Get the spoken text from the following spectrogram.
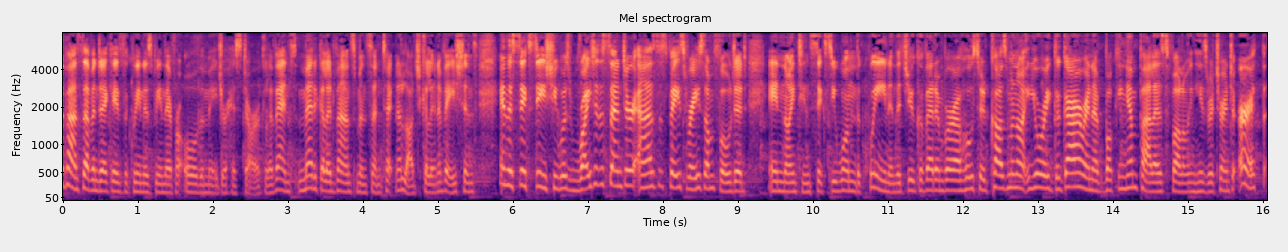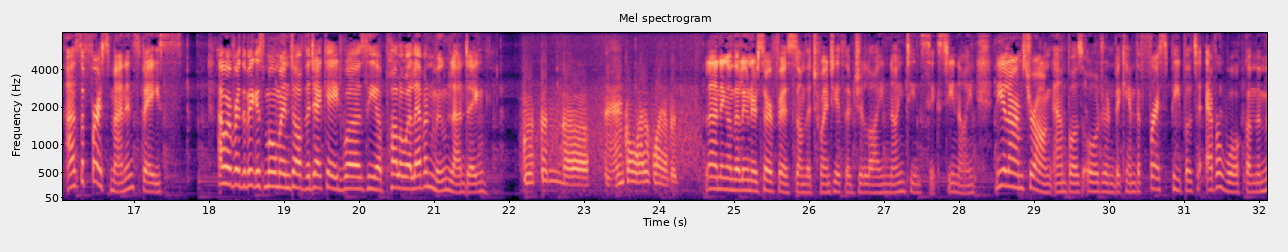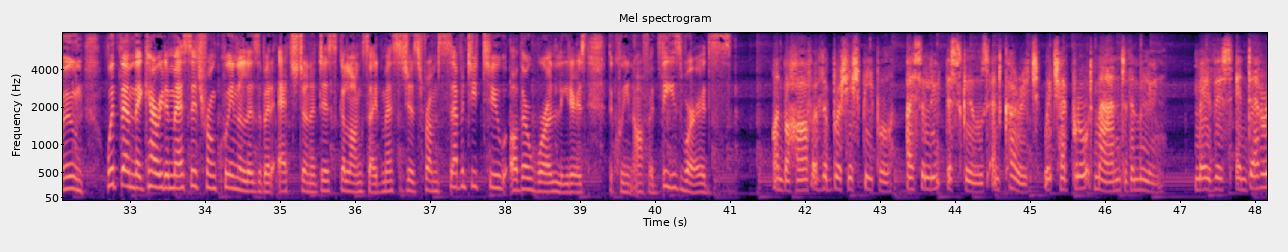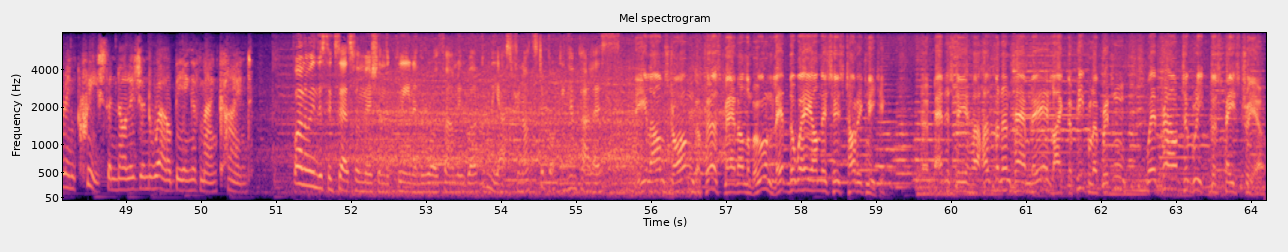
The past seven decades, the Queen has been there for all the major historical events, medical advancements, and technological innovations. In the 60s, she was right at the centre as the space race unfolded. In 1961, the Queen and the Duke of Edinburgh hosted cosmonaut Yuri Gagarin at Buckingham Palace following his return to Earth as the first man in space. However, the biggest moment of the decade was the Apollo 11 moon landing. Houston, uh, the Eagle has landed. Landing on the lunar surface on the 20th of July 1969, Neil Armstrong and Buzz Aldrin became the first people to ever walk on the moon. With them, they carried a message from Queen Elizabeth etched on a disc alongside messages from 72 other world leaders. The Queen offered these words. On behalf of the British people, I salute the skills and courage which have brought man to the moon. May this endeavour increase the knowledge and well being of mankind. Following the successful mission, the Queen and the royal family welcomed the astronauts to Buckingham Palace. Neil Armstrong, the first man on the moon, led the way on this historic meeting. Her Majesty, her husband and family, like the people of Britain, were proud to greet the space trio.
